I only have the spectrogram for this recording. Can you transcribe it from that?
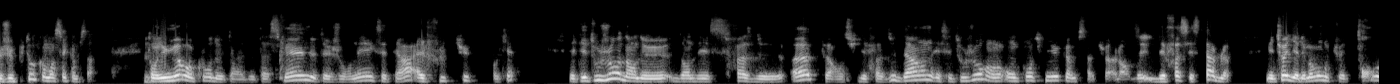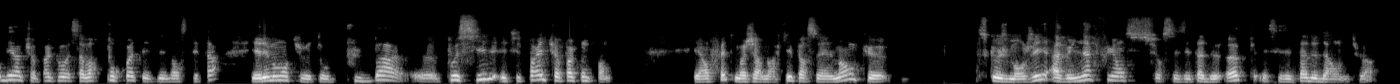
je vais plutôt commencer comme ça. Ton mmh. humeur au cours de ta, de ta semaine, de ta journée, etc., elle fluctue. ok? Et tu es toujours dans, de, dans des phases de up, ensuite des phases de down, et c'est toujours, on, continue comme ça. Tu vois. Alors, des fois, c'est stable, mais tu vois, il y a des moments où tu vas être trop bien, tu vas pas savoir pourquoi tu es dans cet état. Il y a des moments où tu vas être au plus bas euh, possible et tu, pareil, tu vas pas comprendre. Et en fait, moi, j'ai remarqué personnellement que ce que je mangeais avait une influence sur ces états de up et ces états de down, tu vois.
